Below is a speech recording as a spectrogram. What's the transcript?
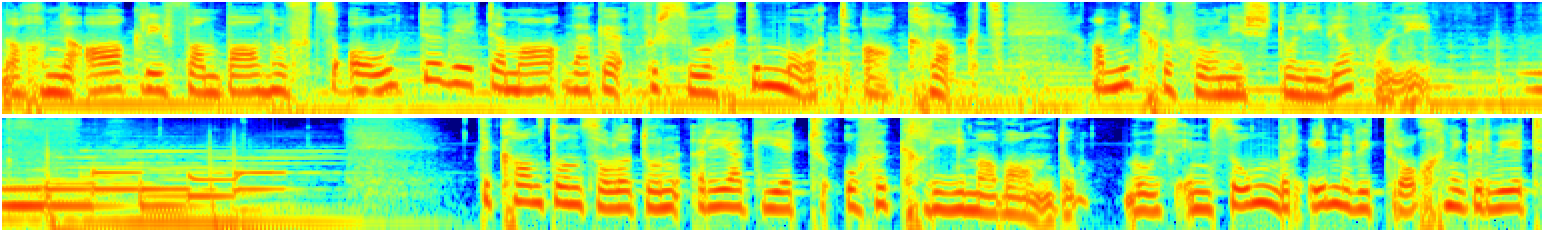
nach einem Angriff am Bahnhof zu Olten wird der Mann wegen versuchtem Mord angeklagt. Am Mikrofon ist Olivia Volli. Der Kanton Solothurn reagiert auf den Klimawandel. Weil es im Sommer immer wieder trockener wird,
